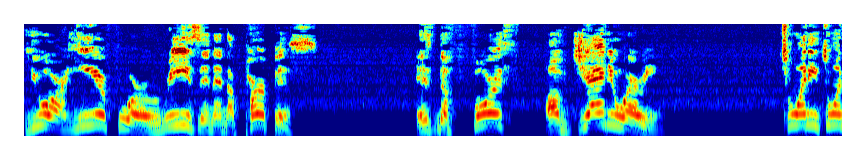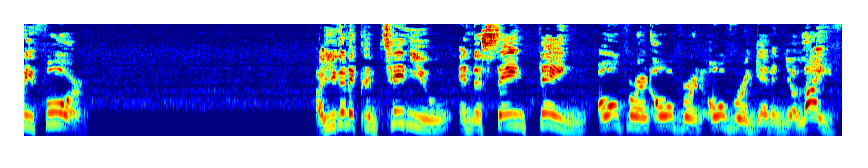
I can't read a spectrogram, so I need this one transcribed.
You are here for a reason and a purpose. It's the 4th of January, 2024. Are you going to continue in the same thing over and over and over again in your life?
